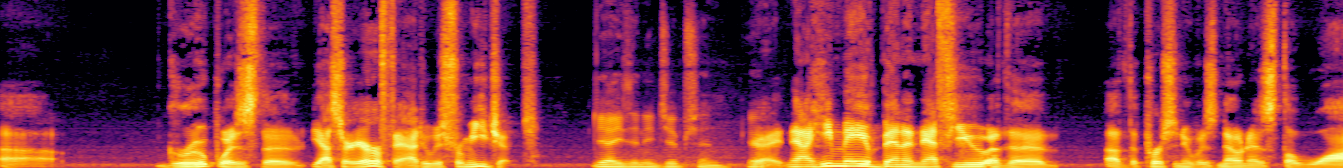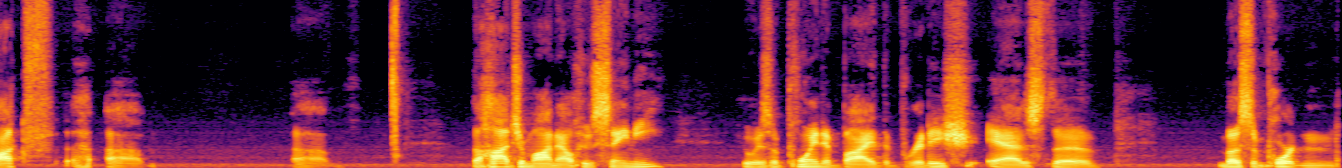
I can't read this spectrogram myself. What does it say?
uh, group was the Yasser Arafat, who was from Egypt. Yeah, he's an Egyptian. Yep. Right now, he may have been a nephew of the of the person who was known as the Waqf, uh, um, the Hajj al Husseini who was appointed by the British as the most important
